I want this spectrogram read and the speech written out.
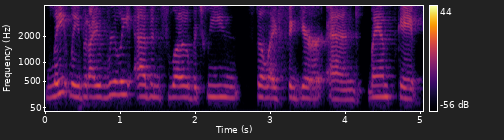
lately, but I really ebb and flow between still life figure and landscape.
